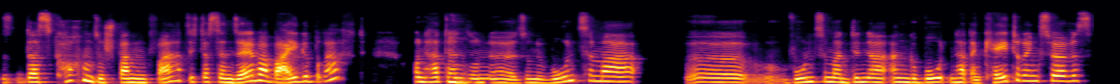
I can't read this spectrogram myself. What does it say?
das Kochen so spannend war, hat sich das dann selber beigebracht und hat dann mhm. so eine, so eine Wohnzimmer, äh, Wohnzimmerdinner angeboten, hat einen Catering-Service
